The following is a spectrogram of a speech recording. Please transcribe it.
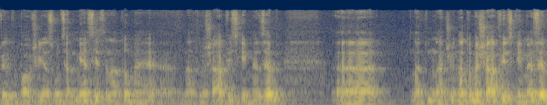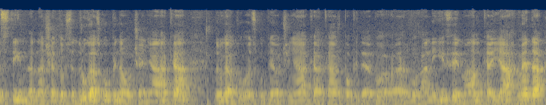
prilikom površenja sunca ili mjeseca, na tome, na tome šafijski mezeb, e, znači na tome šafijski mezeb s tim znači dok se druga skupina učenjaka druga skupina učenjaka kaže poput Ebu, Ebu Hanife, Malika i Ahmeda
